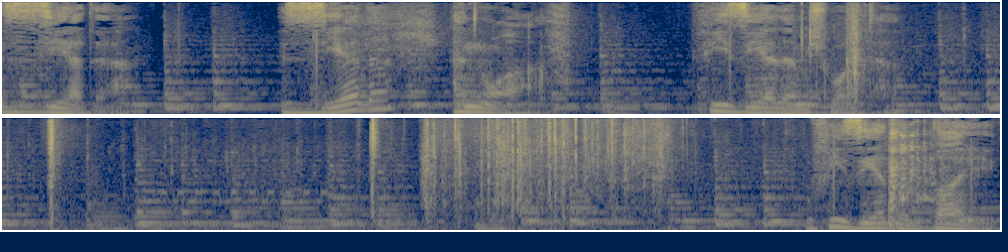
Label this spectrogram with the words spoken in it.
الزيادة الزيادة أنواع. في زيادة مش وقتها. وفي زيادة تضايق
